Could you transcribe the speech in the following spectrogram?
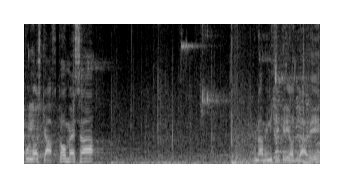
Παπαδόπουλος και αυτό μέσα. Που να μην είχε κρύο δηλαδή.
